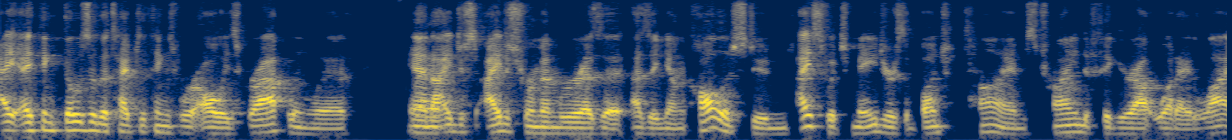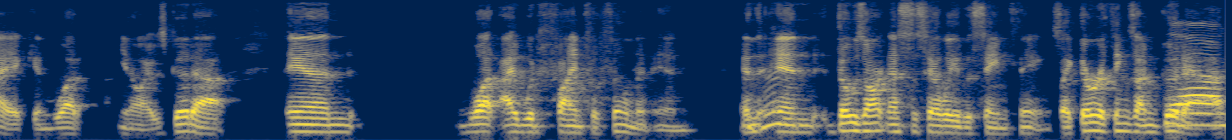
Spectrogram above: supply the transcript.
I, I think those are the types of things we're always grappling with and Right. i just i just remember as a as a young college student i switched majors a bunch of times trying to figure out what i like and what you know i was good at and what i would find fulfillment in and Mhm. and those aren't necessarily the same things like there are things i'm good Yeah. at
